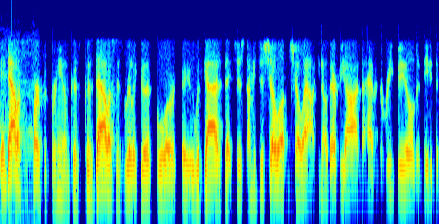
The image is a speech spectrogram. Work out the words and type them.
and Dallas is perfect for him because because Dallas is really good for uh, with guys that just I mean just show up and show out. You know, they're beyond having to rebuild and needed to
